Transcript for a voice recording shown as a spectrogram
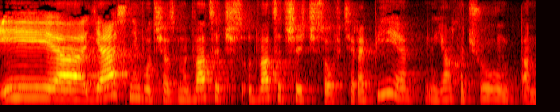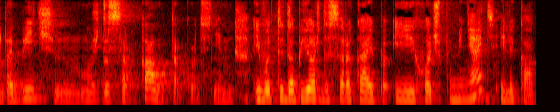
И э, я с ним вот сейчас, мы 20, 26 часов терапии, я хочу там добить, может, до 40 вот так вот с ним. И вот ты добьешь до 40 и, и хочешь поменять или как?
